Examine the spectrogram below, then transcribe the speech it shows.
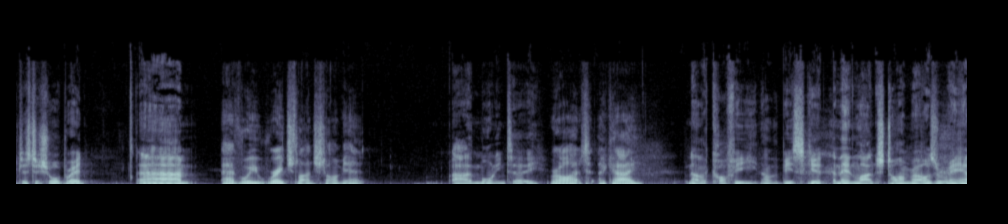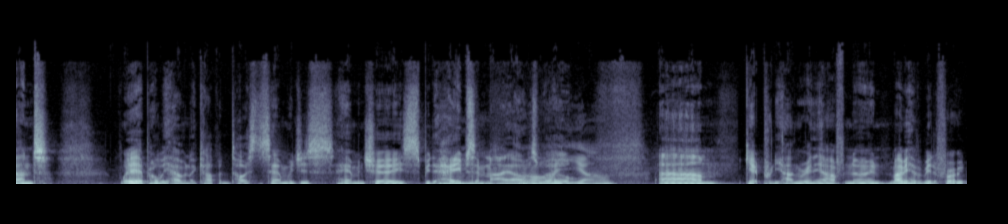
just a shortbread. Um, Have we reached lunchtime yet? uh, morning tea, Right. Okay. another coffee, another biscuit, and then lunchtime rolls around. We're probably having a couple of toasted sandwiches, ham and cheese, bit of heaps of mayo as Oh, well. Yum. Um, get pretty hungry in the afternoon. Maybe have a bit of fruit,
